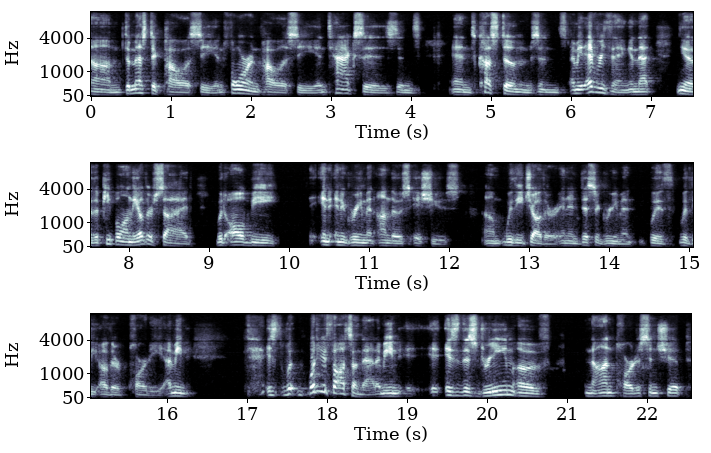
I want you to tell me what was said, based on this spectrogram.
um, domestic policy and foreign policy and taxes and and customs and I mean everything, and that you know the people on the other side would all be in, in agreement on those issues um, with each other and in disagreement with with the other party. I mean, is what, what are your thoughts on that? I mean, is this dream of nonpartisanship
